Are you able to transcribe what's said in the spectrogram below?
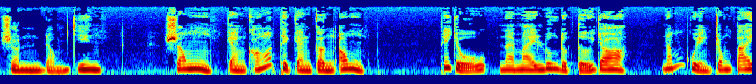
John động viên. Xong, càng khó thì càng cần ông. Thí dụ, nay mai luôn được tự do, nắm quyền trong tay.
